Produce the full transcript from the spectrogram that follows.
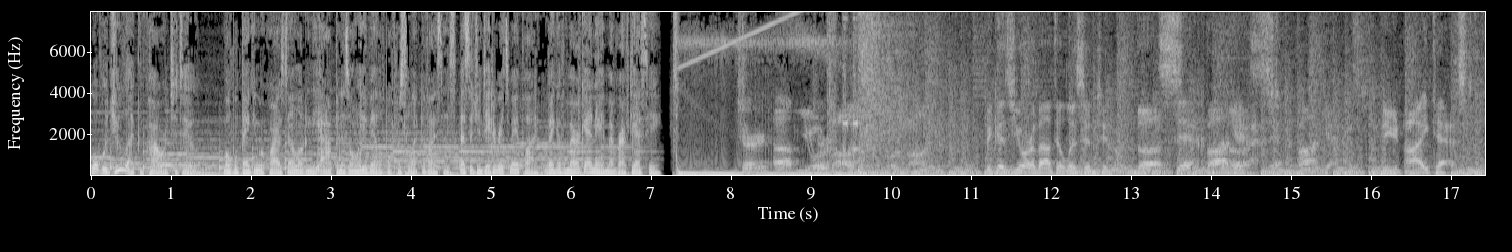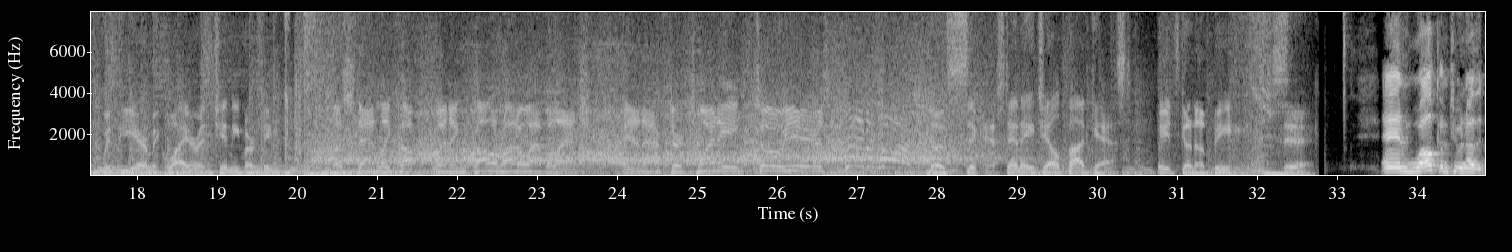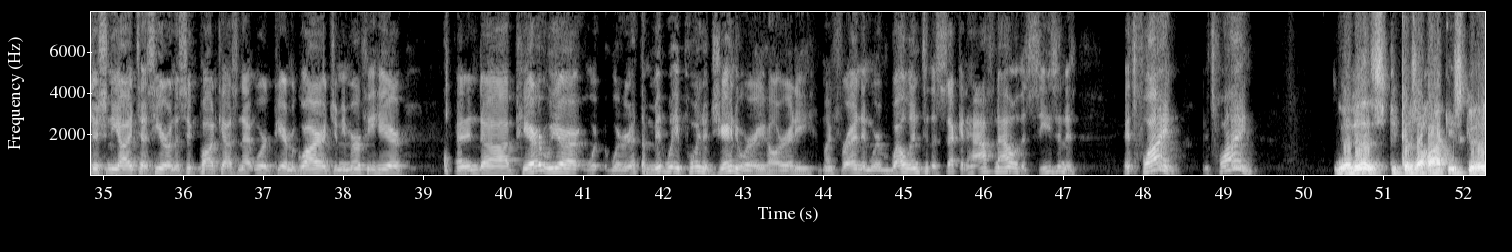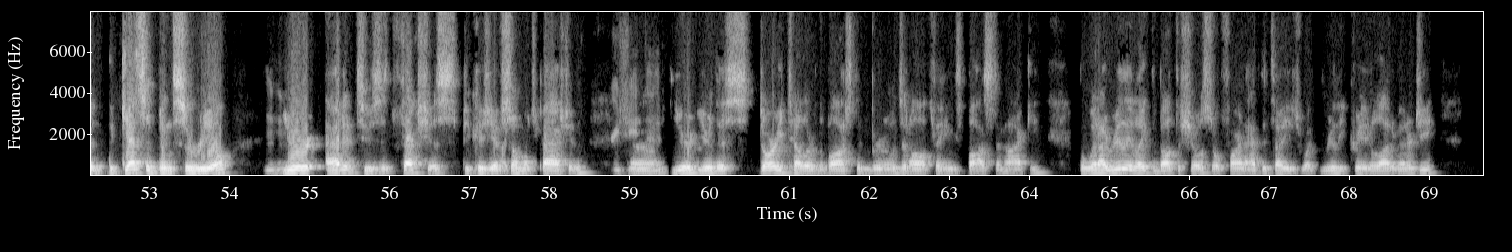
What would you like the power to do? Mobile banking requires downloading the app and is only available for select devices. Message and data rates may apply. Bank of America and a member FDIC. Turn up your volume. Because you're about to listen to The Sick Podcast. The Eye Test with Pierre McGuire and Jimmy Murphy. the Stanley Cup winning Colorado Avalanche. And after 22 years, Raymond Mark! The sickest NHL podcast. It's gonna be sick. And welcome to another edition of the Eye Test here on the Sick Podcast Network. Pierre McGuire, Jimmy Murphy here. And uh, Pierre, we are we're, we're at the midway point of January already, my friend, and we're well into the second half now of the season. It's, it's flying. It's flying. It is because the hockey's good. The guests have been surreal. Mhm. Your attitude's infectious because you have so much passion. Appreciate Um, that. you're you're the storyteller of the Boston Bruins and all things Boston hockey. But what I really liked about the show so far, and I have to tell you, is what really created a lot of energy.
